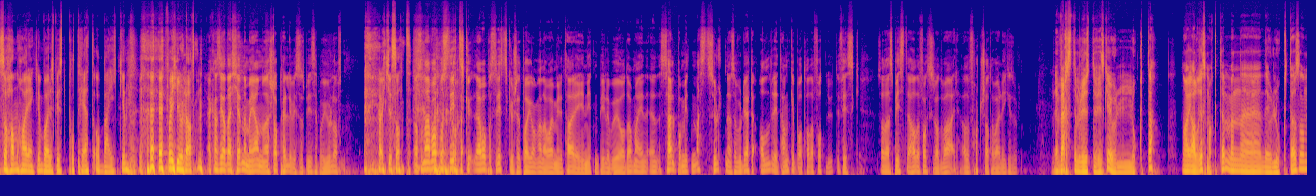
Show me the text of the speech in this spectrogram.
Så han har egentlig bare spist potet og bacon på julaften. Jeg kan si at jeg kjenner meg igjen, men jeg slapp heldigvis å spise på julaften. Ja, ikke sant? Altså, jeg, var jeg var på stridskurs et par ganger da jeg var i militæret i 19 pil og bue. og da jeg, eh, Selv på mitt mest sultne så vurderte jeg aldri tanke på at hadde jeg fått lutefisk, så hadde jeg spist det. Jeg hadde faktisk latt være. Jeg hadde fortsatt å være like sulten. Det verste med lutefisk er jo lukta. Nå har jeg aldri smakt det, men eh, det er jo lukta som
